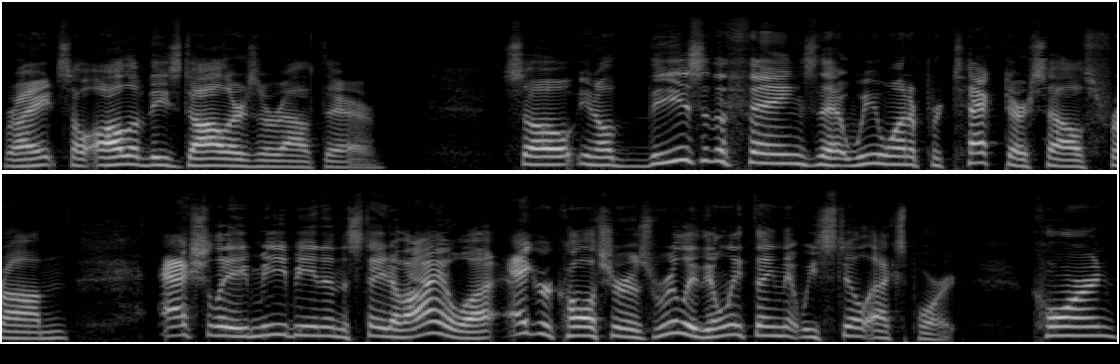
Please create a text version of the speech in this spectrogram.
right? So all of these dollars are out there. So, you know, these are the things that we want to protect ourselves from. Actually, me being in the state of Iowa, agriculture is really the only thing that we still export. Corn,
